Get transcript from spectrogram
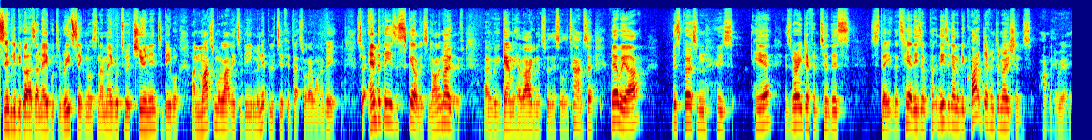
Simply because I'm able to read signals and I'm able to attune into people, I'm much more likely to be manipulative if that's what I want to be. So, empathy is a skill, it's not a motive. Uh, we, again, we have arguments with this all the time. So there we are. This person who's here is very different to this state that's here. These are, these are going to be quite different emotions, aren't they, really?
